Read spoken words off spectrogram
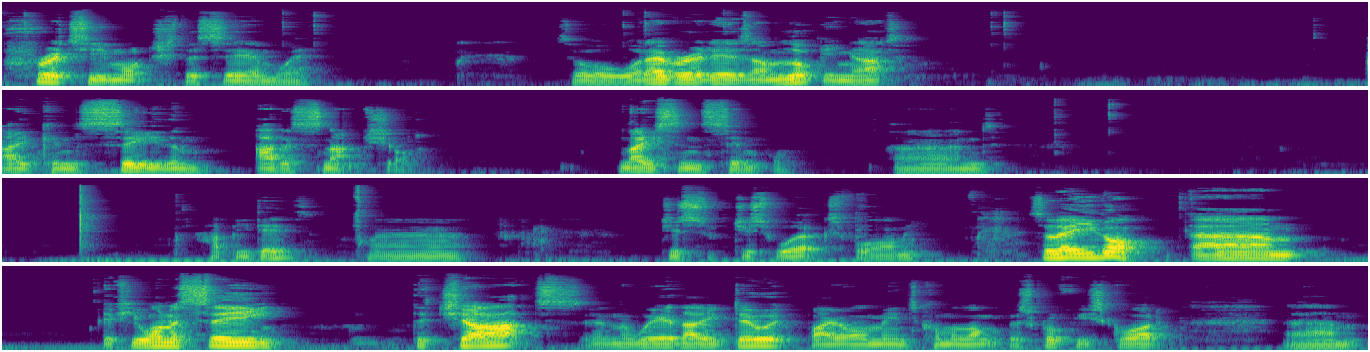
pretty much the same way. So whatever it is I'm looking at, I can see them at a snapshot. Nice and simple. And happy days. Uh, just just works for me. So there you go. Um, if you want to see the charts and the way that I do it, by all means come along to the Scruffy Squad. Um,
